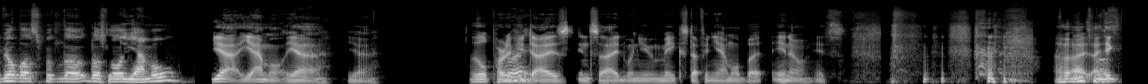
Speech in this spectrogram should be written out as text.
build those with lo- those little YAML? Yeah, YAML. Yeah, yeah. A little part right. of you dies inside when you make stuff in YAML, but you know it's. I, I, think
